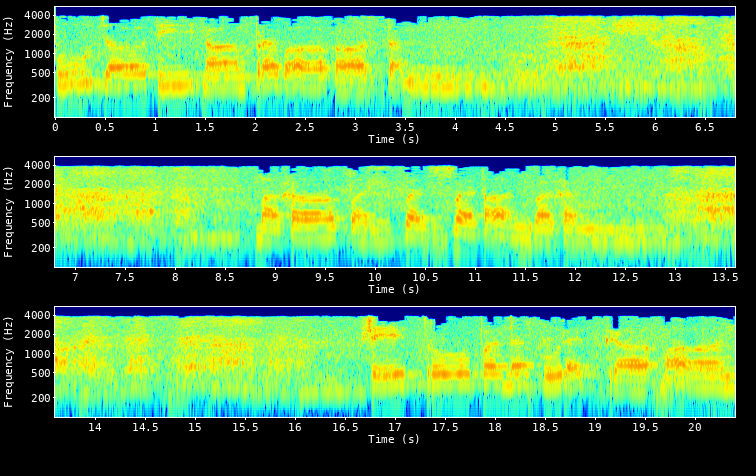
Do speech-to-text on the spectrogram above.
पूजातीनां प्रवाहार्थम्। महापर्वस्वतान्वहम् क्षेत्रोपनपुरग्रामान्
